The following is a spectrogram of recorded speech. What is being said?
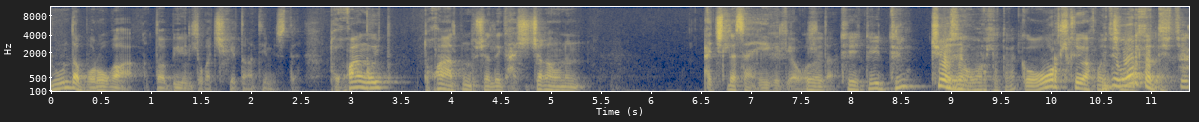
юунда бурууга одоо бие биелүүгээ чихээд байгаа тийм үстэй. Тухайн үед тухайн албан тушаалыг хашиж байгаа хүн нь ажиллаа сайн хийгээл явуул та. Тий. Тэгээд тэр чи бас яг уурлаад байгаа. Гэхдээ уурлах юу ах вэ? Уурлаад шүү.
